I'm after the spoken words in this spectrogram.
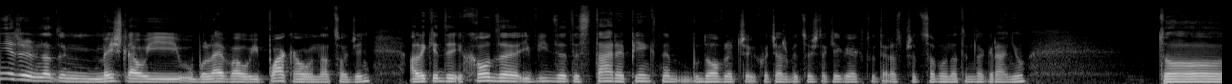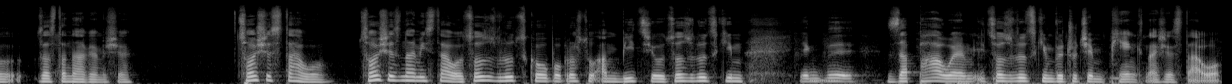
Nie, żebym na tym myślał i ubolewał i płakał na co dzień, ale kiedy chodzę i widzę te stare, piękne budowle, czy chociażby coś takiego jak tu teraz przed sobą na tym nagraniu, to zastanawiam się, co się stało? Co się z nami stało? Co z ludzką po prostu ambicją? Co z ludzkim jakby zapałem i co z ludzkim wyczuciem piękna się stało?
